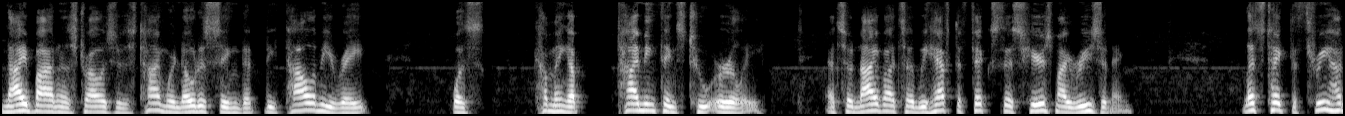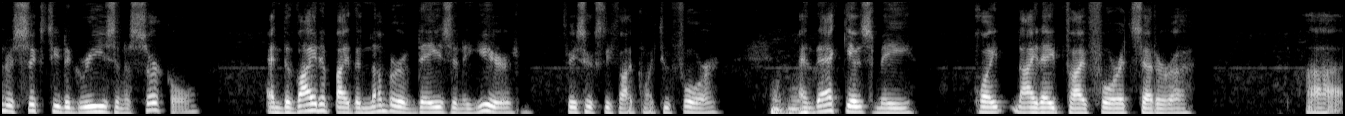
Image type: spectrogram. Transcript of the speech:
Naibod and astrologers at this time were noticing that the Ptolemy rate was coming up, timing things too early. And so Naibod said, We have to fix this. Here's my reasoning. Let's take the 360 degrees in a circle and divide it by the number of days in a year, 365.24. Mm-hmm. And that gives me 0.9854, et cetera, uh,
